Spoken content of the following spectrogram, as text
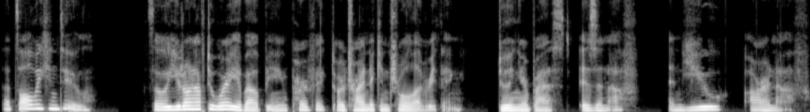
that's all we can do. So you don't have to worry about being perfect or trying to control everything. Doing your best is enough, and you are enough.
